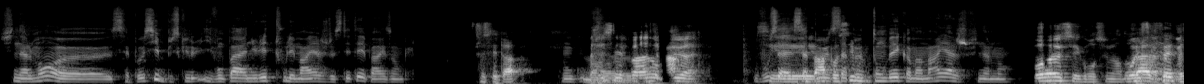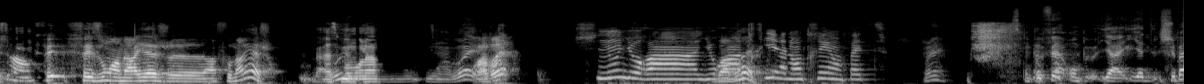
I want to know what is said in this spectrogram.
finalement, euh, c'est possible, puisqu'ils vont pas annuler tous les mariages de cet été, par exemple. Je sais pas. Donc, Bah, Je sais pas non plus. vous, c'est ça, ça pas peut, ça impossible. peut tomber comme un mariage, finalement. Ouais, c'est grosso merdo. Ouais, fait ça, hein. faisons un mariage, euh, un faux mariage. Bah à ce oui, moment-là. Ou, ou un vrai. Un Sinon, il y aura, il y aura un prix à l'entrée, en fait. Ouais. Qu'on peut faire, on peut, il y a, il y a, je sais pas,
